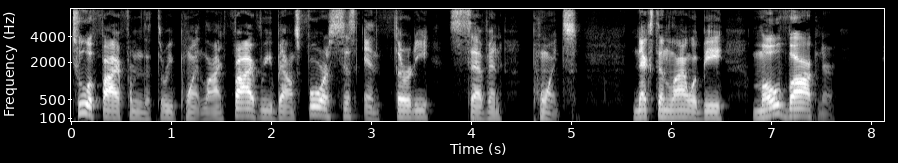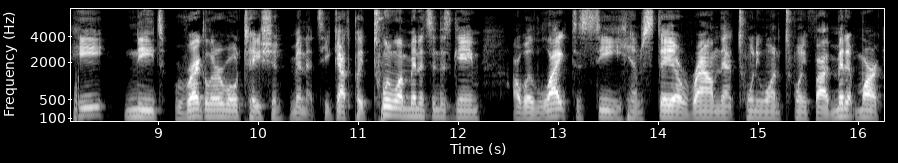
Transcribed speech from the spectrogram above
2 of 5 from the three point line, 5 rebounds, 4 assists, and 37 points. Next in line would be Mo Wagner. He needs regular rotation minutes. He got to play 21 minutes in this game. I would like to see him stay around that 21 25 minute mark.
